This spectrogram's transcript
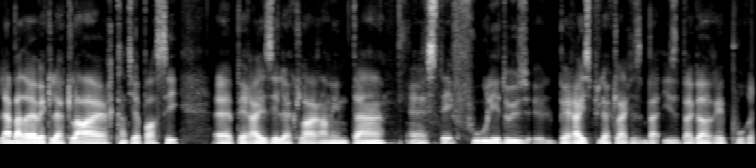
la bataille avec Leclerc, quand il a passé Perez et Leclerc en même temps, c'était fou. Les deux, Perez puis Leclerc, ils se, bagarraient pour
